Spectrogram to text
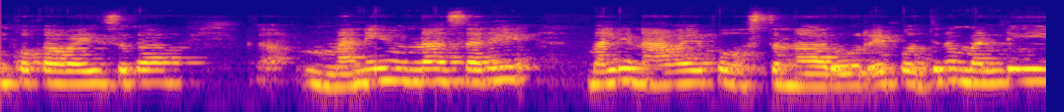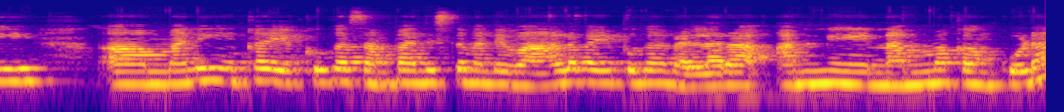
ఇంకొక వైజ్గా మనీ ఉన్నా సరే మళ్ళీ నా వైపు వస్తున్నారు. రేపు పొద్దున మళ్ళీ మనీ ఇంకా ఎక్కువగా సంపాదిస్తే మళ్ళీ వాళ్ళ వైపుగా వెళ్ళరా అనే నమ్మకం కూడా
